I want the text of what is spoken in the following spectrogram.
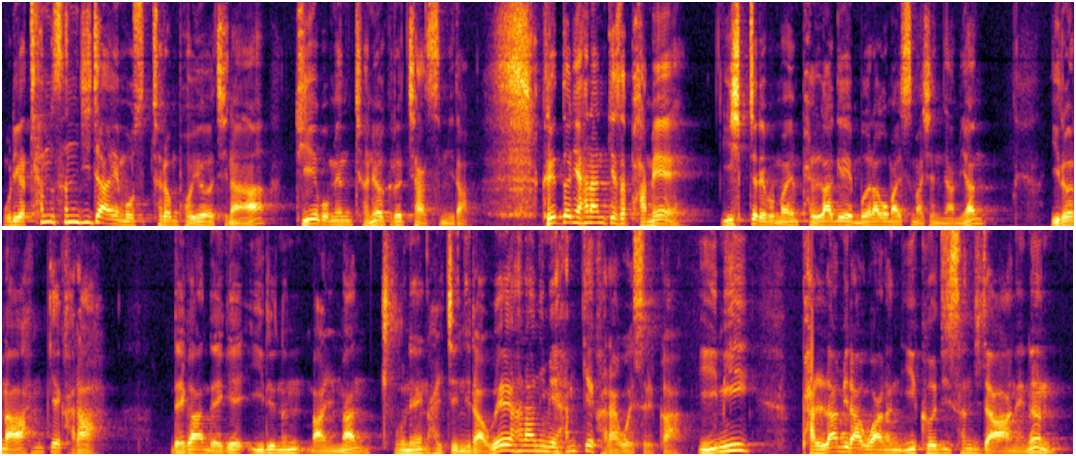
우리가 참 선지자의 모습처럼 보여지나 뒤에 보면 전혀 그렇지 않습니다. 그랬더니 하나님께서 밤에 20절에 보면 발락에 뭐라고 말씀하셨냐면 일어나 함께 가라. 내가 내게 이르는 말만 준행할지니라. 왜 하나님이 함께 가라고 했을까? 이미 발람이라고 하는 이 거짓 선지자 안에는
